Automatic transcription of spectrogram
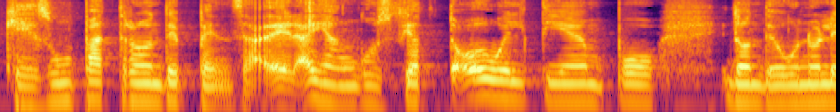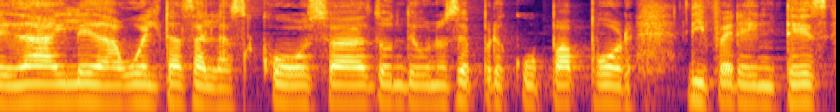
que es un patrón de pensamiento y angustia todo el tiempo, donde uno le da y le da vueltas a las cosas, donde uno se preocupa por diferentes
